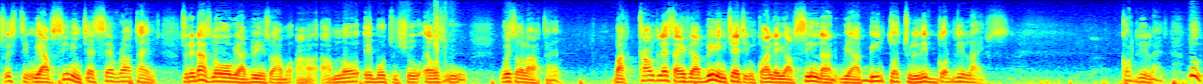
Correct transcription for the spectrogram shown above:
twisting. We have seen in church several times. Today, that's not what we are doing, so I'm, I'm not able to show, else we'll waste all our time. But countless times, if you have been in church in Kwanda, you have seen that we are being taught to live godly lives. Godly lives. Look,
